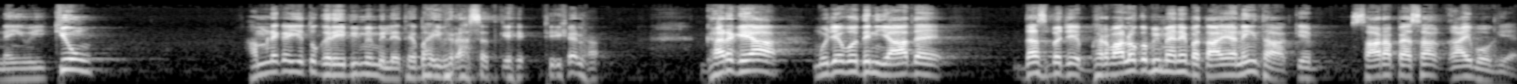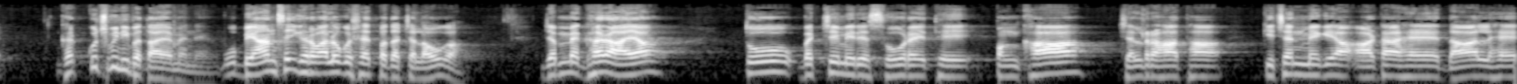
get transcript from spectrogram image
نہیں ہوئی کیوں ہم نے کہا یہ تو غریبی میں ملے تھے بھائی وراثت کے ٹھیک ہے نا گھر گیا مجھے وہ دن یاد ہے دس بجے گھر والوں کو بھی میں نے بتایا نہیں تھا کہ سارا پیسہ غائب ہو گیا گھر کچھ بھی نہیں بتایا میں نے وہ بیان سے ہی گھر والوں کو شاید پتہ چلا ہوگا جب میں گھر آیا تو بچے میرے سو رہے تھے پنکھا چل رہا تھا کچن میں گیا آٹا ہے دال ہے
